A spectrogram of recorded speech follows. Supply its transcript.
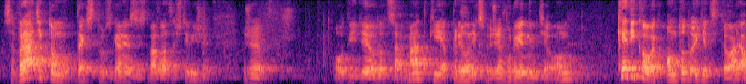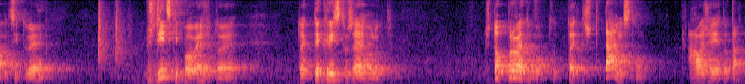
sa vráti k tomu textu z Genesis 2.24, že, že odíde od otca a matky a prilne k svojej žene, budú jedným telom, kedykoľvek on toto ide citovať, alebo cituje, vždycky povie, že to je, to je, to je Kristus a jeho ľud. Že to prvé, to, to, to, je, to tajemstvo, ale že je to tak.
